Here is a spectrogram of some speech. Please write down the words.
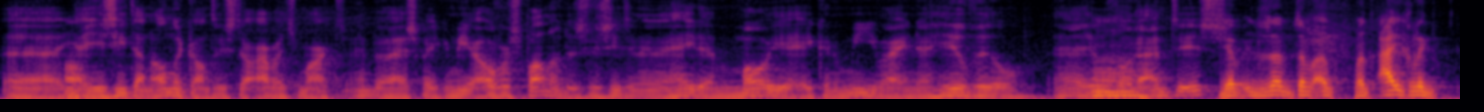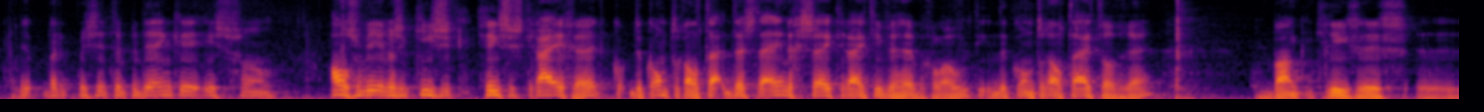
eh, ja, je ziet aan de andere kant is de arbeidsmarkt, hè, bij wijze van spreken, meer overspannen. Dus we zitten in een hele mooie economie waarin er heel veel, hè, heel veel Mhm. ruimte is. Ja, dat, dat- wat eigenlijk, wat ik me zit te bedenken is van, als we weer eens een crisis, crisis krijgen, er komt er altijd, dat is de enige zekerheid die we hebben geloof ik, er komt er altijd wel weer, hè. Bankencrisis, eh, we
